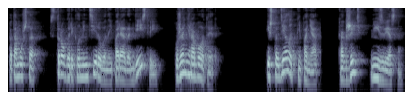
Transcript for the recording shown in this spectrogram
потому что строго регламентированный порядок действий уже не работает. И что делать непонятно, как жить неизвестно.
